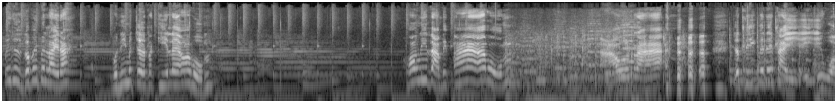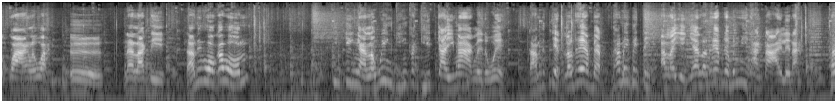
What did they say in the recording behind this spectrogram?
ไม่ถึงก็ไม่เป็นไรนะ วันนี้มาเจอตะกี้แล้วครับผม ห้องที่สามสิบห้าครับผม เอาละฮะจะทิ้งไม่ได้ใส่ไอ้ไอ้หัวกวางแล้ววะเออ น่ารักดีสามสิบหกครับผม จริงๆอะเราวิ่งทิ้งสกีดไกลมากเลยนะเว้ยสามสิบเจ็ดเราแทบแบบถ้าไม่ไปติดอะไรอย่างเงี้ย เราแทบจะไม่มีทางตายเลยนะ ถ้า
